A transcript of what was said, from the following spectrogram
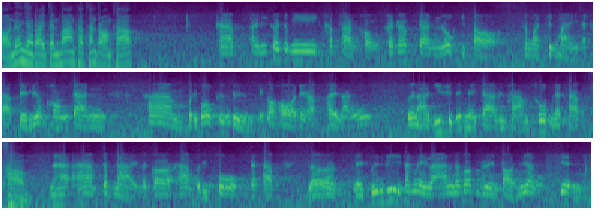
ต่อเนื่องอย่างไรกันบ้างครับ ท่านรองครับ ครับ อันนี้ก็จะมีคำสั่งของคณะกรรมการโรคติดต่อจังหวัดเชียงใหม่นะครับ ในเรื่องของการห้ามบริโภคเครื่องดื่มแอลกอฮอล์นะครับภายหลัง เวลา 21นาฬิกาหรือ 3 ทุ่มนะครับครับนะฮะห้ามจำหน่ายแล้วก็ห้ามบริโภคนะครับ แล้วในพื้นที่ทั้งในร้านแล้วก็บริเวณต่อเนื่อง เช่นข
